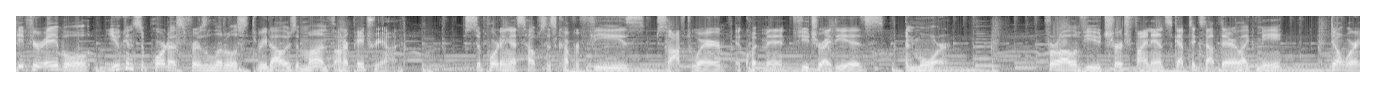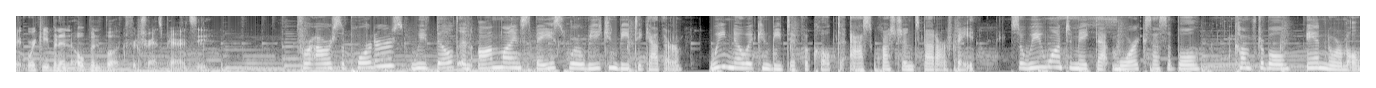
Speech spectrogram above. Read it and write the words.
if you're able, you can support us for as little as $3 a month on our Patreon. Supporting us helps us cover fees, software, equipment, future ideas, and more. For all of you church finance skeptics out there like me, don't worry, we're keeping an open book for transparency. For our supporters, we've built an online space where we can be together. We know it can be difficult to ask questions about our faith, so we want to make that more accessible, comfortable, and normal.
